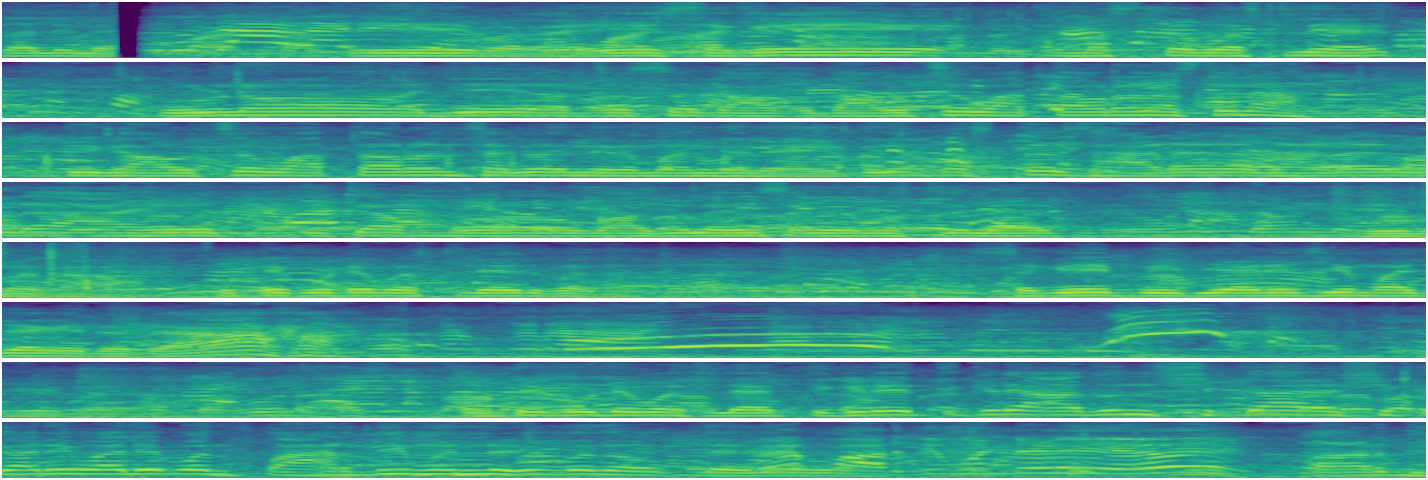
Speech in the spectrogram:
झालेलं आहे. हे बघा हे सगळे मस्त बसले आहेत. पूर्ण जे जसं गाव गावचं वातावरण असतं ना ते गावचं वातावरण सगळं निर्माण झालं आहे. इकडे मस्त झाडं झाडं एवढं आहेत. त्याच्या म- बाजूला हे सगळे बसलेले आहेत. हे बघा कुठे कुठे बसले आहेत बघा. सगळे बिर्याणीची मजा घेतात. हा हा हे बघा. कुठे कुठे बसले आहेत? तिकडे तिकडे अजून शिका शिकारीवाले पण पारधी मंडळी पण बसले. पारधी मंडळी. पारधी.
